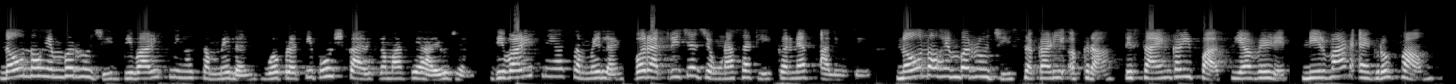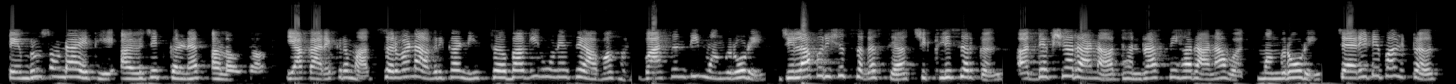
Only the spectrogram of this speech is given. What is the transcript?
नऊ नोव्हेंबर रोजी दिवाळी स्नेह संमेलन व प्रतिभोष कार्यक्रमाचे आयोजन दिवाळी स्नेह संमेलन व रात्रीच्या जेवणासाठी करण्यात आले होते. नऊ नोव्हेंबर रोजी सकाळी अकरा ते सायंकाळी पाच या वेळेत निर्वाण अॅग्रो फार्म टेंब्रुसोंडा येथे आयोजित करण्यात आला होता. या कार्यक्रमात सर्व नागरिकांनी सहभागी होण्याचे आवाहन वासंती मंगरोडे जिल्हा परिषद सदस्य चिखली सर्कल अध्यक्ष राणा धनराजसिंह राणावत मंगरोडे चॅरिटेबल ट्रस्ट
